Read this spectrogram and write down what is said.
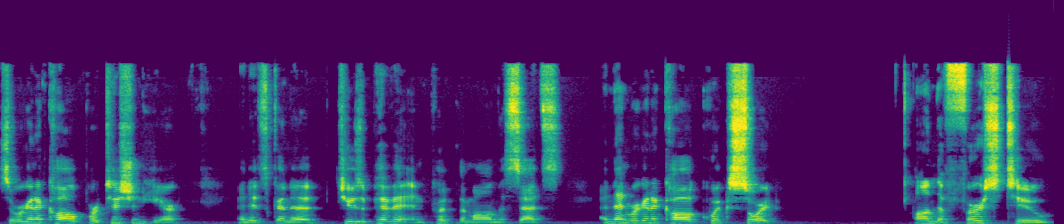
So we're going to call partition here, and it's going to choose a pivot and put them all in the sets. And then we're going to call quick sort on the first two,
